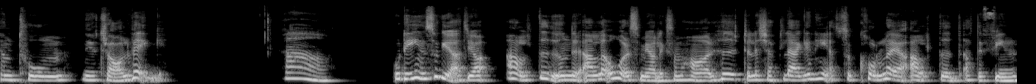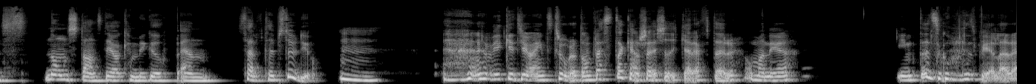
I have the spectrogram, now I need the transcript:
en tom neutral vägg. Ah. Och det insåg jag att jag alltid under alla år som jag liksom har hyrt eller köpt lägenhet så kollar jag alltid att det finns någonstans där jag kan bygga upp en self-tape-studio. Mm. Vilket jag inte tror att de flesta kanske kikar efter om man är inte skådespelare.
